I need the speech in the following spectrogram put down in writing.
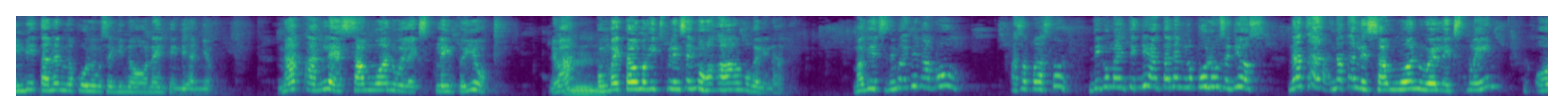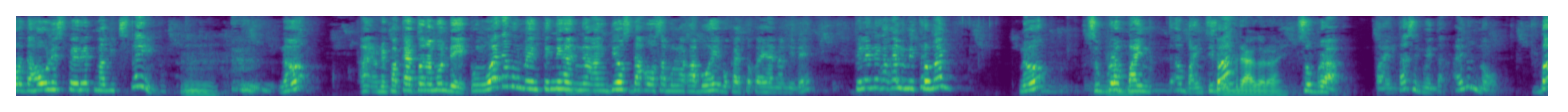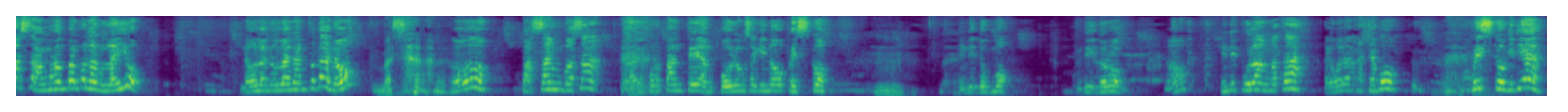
hindi tanan nga pulong sa ginoo naintindihan niyo. Not unless someone will explain to you. Di ba? Kung may tao mag-explain sa imo, ah, mo gali na. Mag-gets, di mo, even ako, as a pastor, hindi ko maintindihan tanan nga pulong sa Dios. Not, uh, not unless someone will explain or the Holy Spirit mag-explain. Mm. No? Ay, ano pagkato na mundi, kung wala mo maintindihan nga ang Dios dako sa mga kabuhi, bukadto kaya namin de. Pila na ka kilometro man? No? Sobra 20, ah, 20 ba? Sobra rin. Sobra. 40, 50, I don't know. Basta, ang mahambal ko lang, layo. Naulan-ulanan pa ta, no? Basa. Oo, basang-basa. Pero ang importante, ang pulong sa Ginoo presko. Mm. Hindi dugmok. Hindi durog. No? Hindi pulang mata. Kaya wala na kasyabo. Presko, gid yan.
